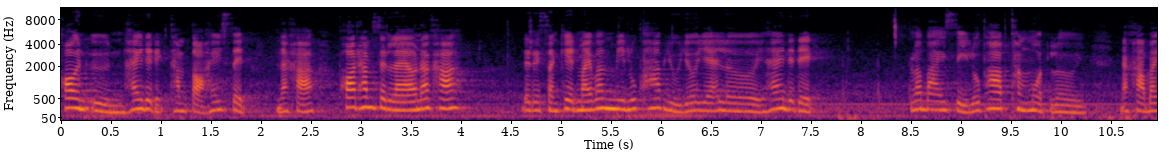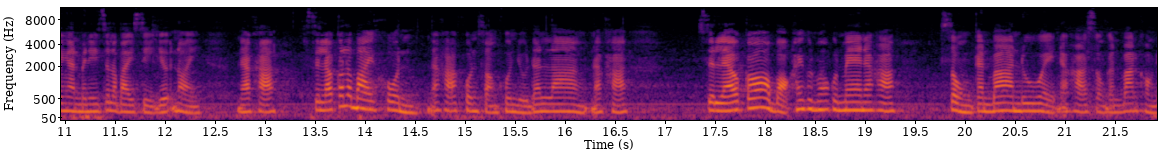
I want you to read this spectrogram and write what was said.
ข้ออื่นๆ ให้เด็กๆทำต่อให้เสร็จ นะคะ พอทำเสร็จแล้วนะคะ เด็กๆสังเกตไหมว่ามีรูปภาพอยู่เยอะแยะเลย ให้เด็กๆระบายสีรูปภาพทั้งหมดเลยนะคะ ใบงานใบนี้จะระบายสีเยอะหน่อยนะคะ เสร็จแล้วก็ระบายคนนะคะ คนสองคนอยู่ด้านล่างนะคะ เสร็จแล้วก็บอกให้คุณพ่อคุณแม่นะคะ ส่งกันบ้านด้วยนะคะ ส่งกันบ้านของเ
